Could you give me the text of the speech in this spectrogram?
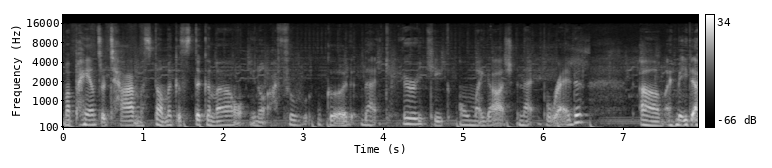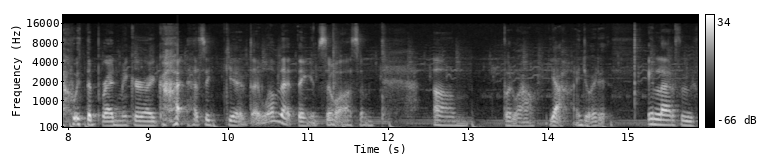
my pants are tight, my stomach is sticking out. You know, I feel good. That carrot cake, oh my gosh, and that bread. Um, I made that with the bread maker I got as a gift. I love that thing. It's so awesome. Um, but wow, yeah, I enjoyed it. Ate a lot of food.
